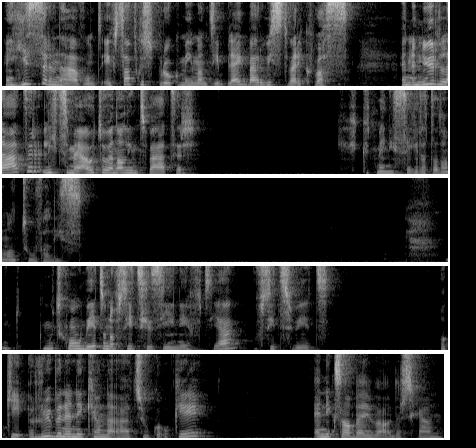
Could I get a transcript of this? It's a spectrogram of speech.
En gisterenavond heeft ze afgesproken met iemand die blijkbaar wist waar ik was. En een uur later ligt ze mijn auto en al in het water. Je kunt mij niet zeggen dat dat allemaal toeval is. Ik, ik moet gewoon weten of ze iets gezien heeft, ja? Of ze iets weet. Oké, Ruben en ik gaan dat uitzoeken, oké? En ik zal bij uw ouders gaan.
